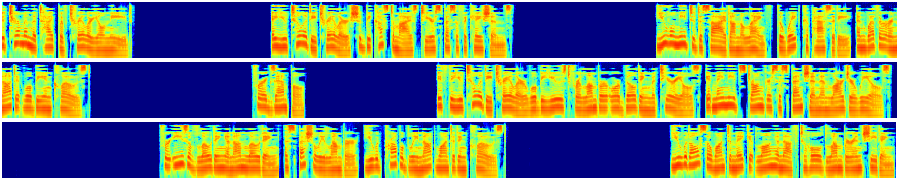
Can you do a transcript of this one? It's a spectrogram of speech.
Determine the type of trailer you'll need. A utility trailer should be customized to your specifications. You will need to decide on the length, the weight capacity, and whether or not it will be enclosed. For example, if the utility trailer will be used for lumber or building materials, it may need stronger suspension and larger wheels. For ease of loading and unloading, especially lumber, you would probably not want it enclosed. You would also want to make it long enough to hold lumber and sheeting.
